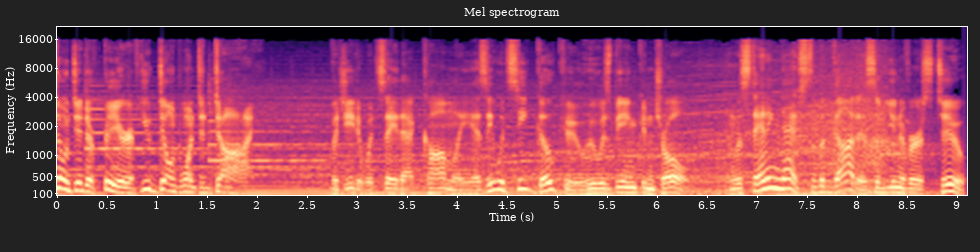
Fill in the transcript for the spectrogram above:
Don't interfere if you don't want to die. Vegeta would say that calmly as he would see Goku who was being controlled and was standing next to the goddess of Universe 2.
